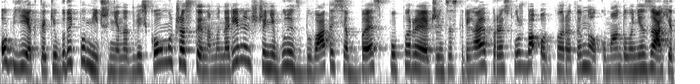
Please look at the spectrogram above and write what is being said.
Об'єкти, які будуть помічені над військовими частинами на Рівненщині, будуть збиватися без попереджень. Застерігає прес-служба оперативного командування Захід.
